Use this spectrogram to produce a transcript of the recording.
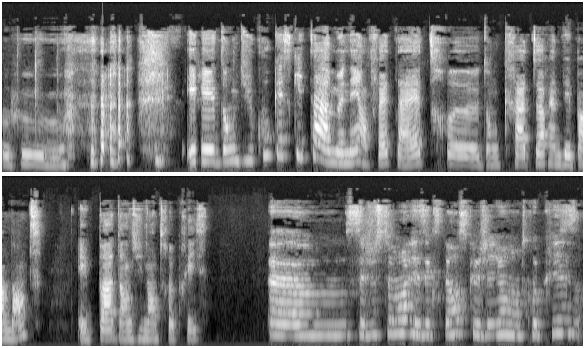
et donc du coup, qu'est-ce qui t'a amené en fait à être euh, donc créateur indépendante et pas dans une entreprise? C'est justement les expériences que j'ai eues en entreprise.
